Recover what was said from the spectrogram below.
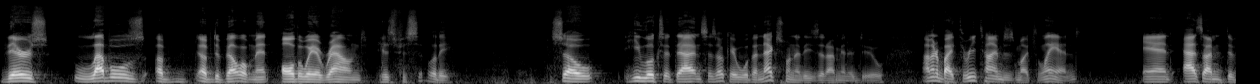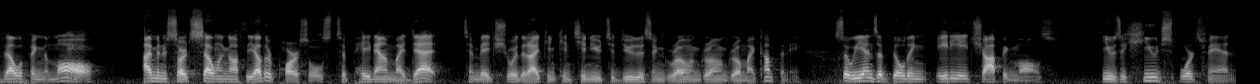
there's levels of, of development all the way around his facility. So he looks at that and says, okay, well, the next one of these that I'm going to do, I'm going to buy three times as much land. And as I'm developing the mall, I'm going to start selling off the other parcels to pay down my debt to make sure that I can continue to do this and grow and grow and grow my company. So he ends up building 88 shopping malls. He was a huge sports fan,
